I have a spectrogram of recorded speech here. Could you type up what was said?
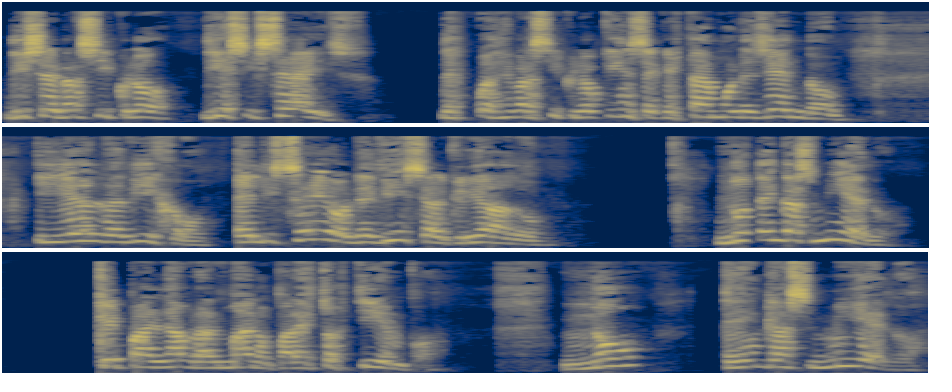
Dice el versículo 16, después del versículo 15 que estamos leyendo, y él le dijo, Eliseo le dice al criado, no tengas miedo. Qué palabra, hermano, para estos tiempos. No tengas miedo.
